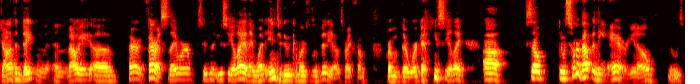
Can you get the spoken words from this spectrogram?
Jonathan Dayton and Valerie uh, Faris, they were students at UCLA, and they went into doing commercials and videos right from from their work at UCLA. Uh, so it was sort of up in the air, you know. It was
